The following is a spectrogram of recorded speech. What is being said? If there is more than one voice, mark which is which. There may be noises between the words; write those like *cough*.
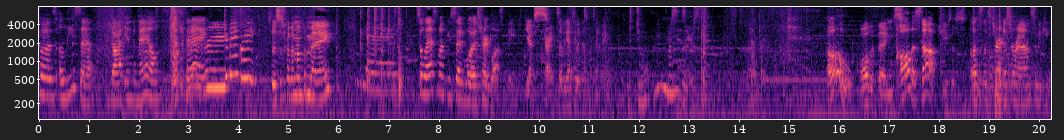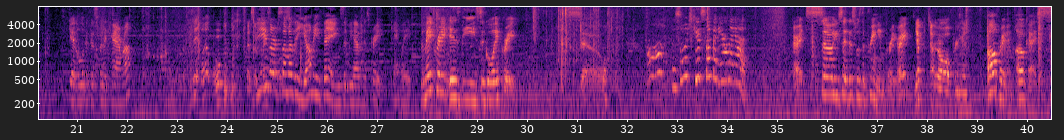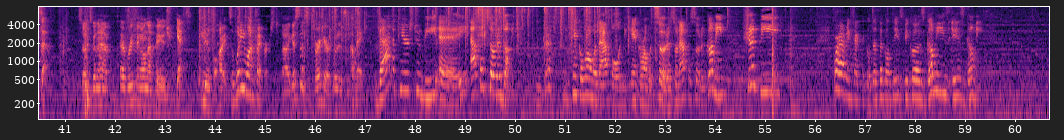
Speaker 1: because Elisa got in the mail just today.
Speaker 2: crate.
Speaker 1: Japan crate!
Speaker 2: So this is for the month of May.
Speaker 1: Yay! So last month you said was cherry blossom themed.
Speaker 2: Yes.
Speaker 1: Alright, so we gotta see what this one's gonna be.
Speaker 2: Don't remember.
Speaker 1: Scissors. Oh!
Speaker 2: All the things.
Speaker 1: All the stuff.
Speaker 2: Jesus.
Speaker 1: Let's let's turn this around so we can get a look at this for the camera. Th-.
Speaker 2: Oh,
Speaker 1: These are some of the yummy things that we have in this crate. Can't wait. The May crate is the Sugoi crate. So, ah, there's so much cute stuff in here. Oh my god! All right, so you said this was the premium crate, right?
Speaker 2: Yep, they're all premium.
Speaker 1: All premium. Okay, so
Speaker 2: So it's gonna have everything on that page.
Speaker 1: yes, beautiful. All right, so what do you want to try first?
Speaker 2: Uh, I guess this. It's right here. What is this?
Speaker 1: Okay, that appears to be a apple soda gummy.
Speaker 2: Okay.
Speaker 1: You can't go wrong with apple, and you can't go wrong with soda. So an apple soda gummy should be. We're having technical difficulties because gummies is gummy.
